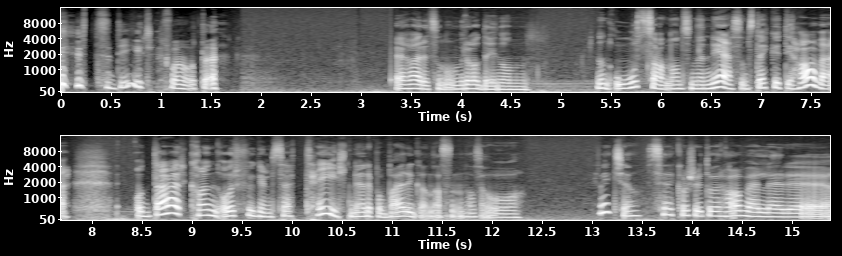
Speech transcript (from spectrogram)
ut dyr, på en måte. Jeg har et sånt område i noen, noen oser, noen sånne ned som stikker ut i havet. Og der kan orrfuglen sitte helt nede på bergene nesten. Altså, og jeg vet ikke, ser kanskje utover havet, eller uh,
